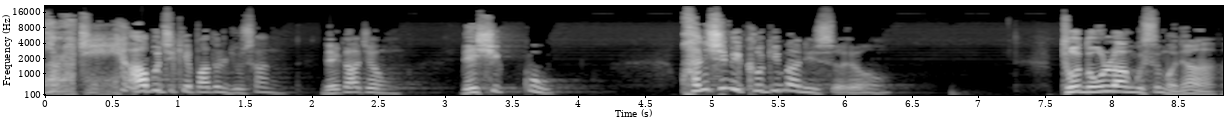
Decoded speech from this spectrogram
오로지 아버지께 받을 유산, 내 가정, 내 식구, 관심이 거기만 있어요. 더 놀라운 것은 뭐냐?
